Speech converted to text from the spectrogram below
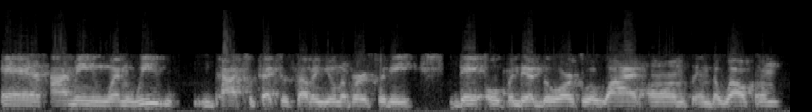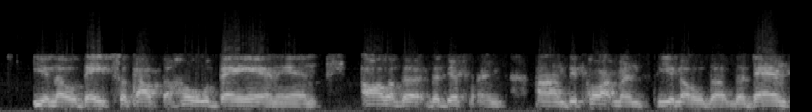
And I mean, when we got to Texas Southern University, they opened their doors with wide arms and the welcome. You know, they took out the whole band and all of the the different um, departments. You know, the the dance,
